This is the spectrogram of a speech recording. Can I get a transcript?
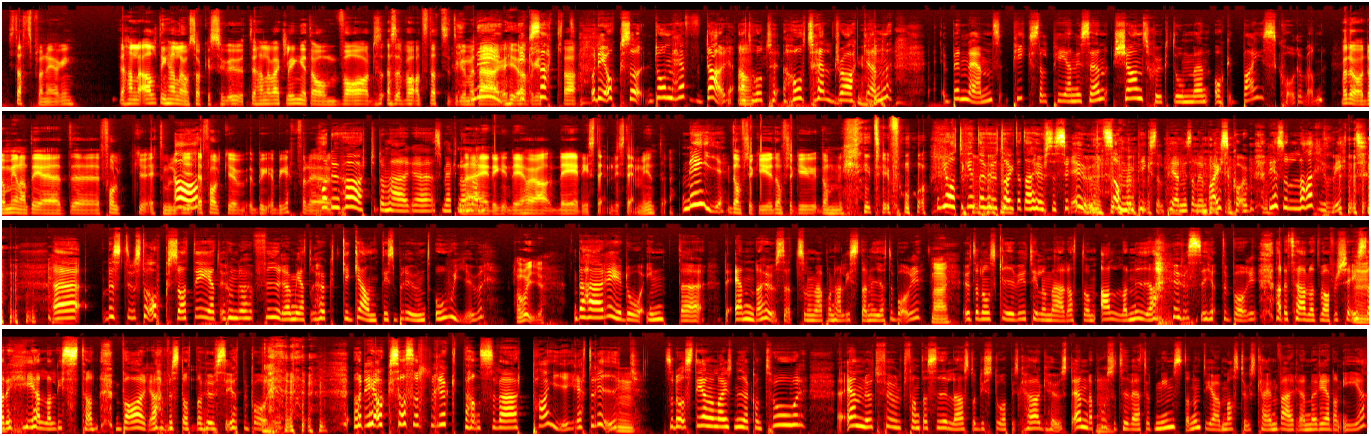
stadsplanering. Det handlar, allting handlar om saker ser ut. Det handlar verkligen inget om vad, alltså vad stadsutrymmet är i övrigt. exakt. Ja. Och det är också, de hävdar att Ja. hot- Hotell Draken benämns pixelpenisen, könssjukdomen och bajskorven. Vadå, de menar att det är ett eh, folketymologi, Ja. ett folkbegrepp för det? Har du hört de här eh, smeknamnen? Nej, det, det har jag, det, det, stäm, det stämmer ju inte. Nej! De försöker ju, de försöker ju, de hittar ju på. Jag tycker inte överhuvudtaget att det här huset ser ut som en pixelpenis eller en bajskorv. Det är så larvigt. Eh, det st- står också att det är ett 104 meter högt gigantiskt brunt odjur. Oj. Det här är ju då inte det enda huset som är med på den här listan i Göteborg, Nej. utan de skriver ju till och med att om alla nya hus i Göteborg hade tävlat var för sig Mm. så hade hela listan bara bestått av hus i Göteborg. och det är också så fruktansvärt pajig retorik. Mm. Så då Stena Lines nya kontor, eh, ännu ett fult fantasilöst och dystopiskt höghus. Det enda Mm. positiva är att det åtminstone inte gör Masthuggskajen värre än den redan är.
